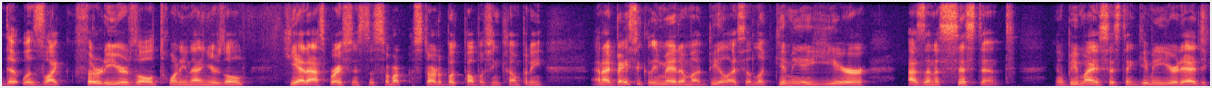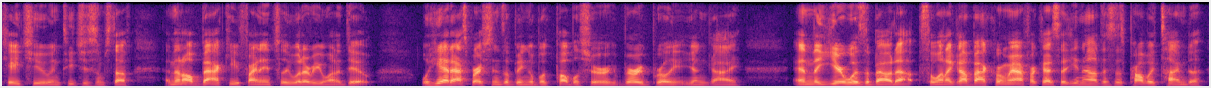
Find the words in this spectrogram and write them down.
that was like 30 years old, 29 years old. He had aspirations to start start a book publishing company. And I basically made him a deal. I said, look, give me a year as an assistant. You know, be my assistant. Give me a year to educate you and teach you some stuff, and then I'll back you financially, whatever you want to do. Well, he had aspirations of being a book publisher. Very brilliant young guy, and the year was about up. So when I got back from Africa, I said, you know, this is probably time to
